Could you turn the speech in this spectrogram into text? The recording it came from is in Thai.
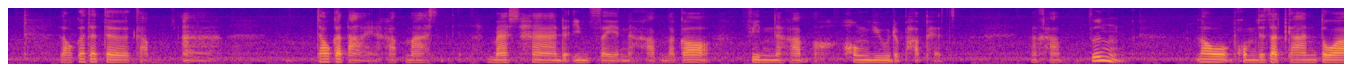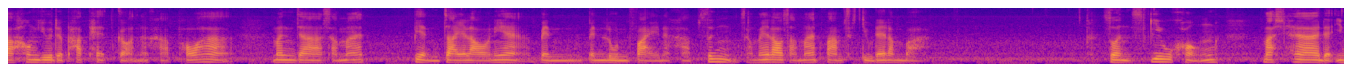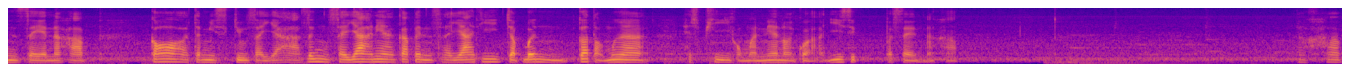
เราก็จะเจอกับเจ้ากระต่ายนะครับมาสมาสฮาเดอะอินเซนนะครับ แล้วก็ฟินนะครับฮองยูเดอะพัพเพตนะครับ ซึ่ง เราผมจะจัดการตัวฮองยูเดอะพัพเพตก่อนนะครับ เพราะว่ามันจะสามารถเปลี่ยนใจเราเนี่ยเป็นเป็นลูนไฟนะครับ ซึ่งทำให้เราสามารถฟาร์มสกิลได้ลำบาก ส่วนสกิลของ m a s h a the Insane นะครับ ก็จะมีสกิลไซย่าซึ่งไซย่าเนี่ยก็เป็นไซย่าที่จับเบิลก็ต่อเมื่อ HP ของมันเนี่ยน้อยกว่า 20%นะครับนะครับ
